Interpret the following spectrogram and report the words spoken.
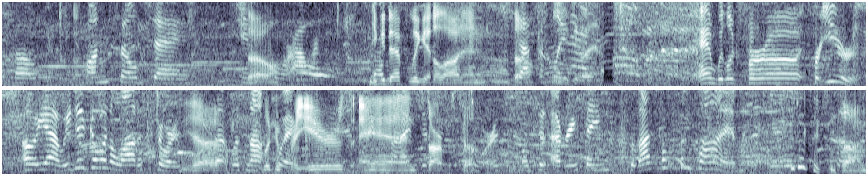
So it's a fun-filled day in So- four hours. You could definitely get a lot in. So, Definitely do it. and we looked for uh, for ears. Oh yeah, we did go in a lot of stores. so Yeah, that was not looking quick. for ears and different Starbucks stuff. stores and looked at everything. So that took some time. It did take some time.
